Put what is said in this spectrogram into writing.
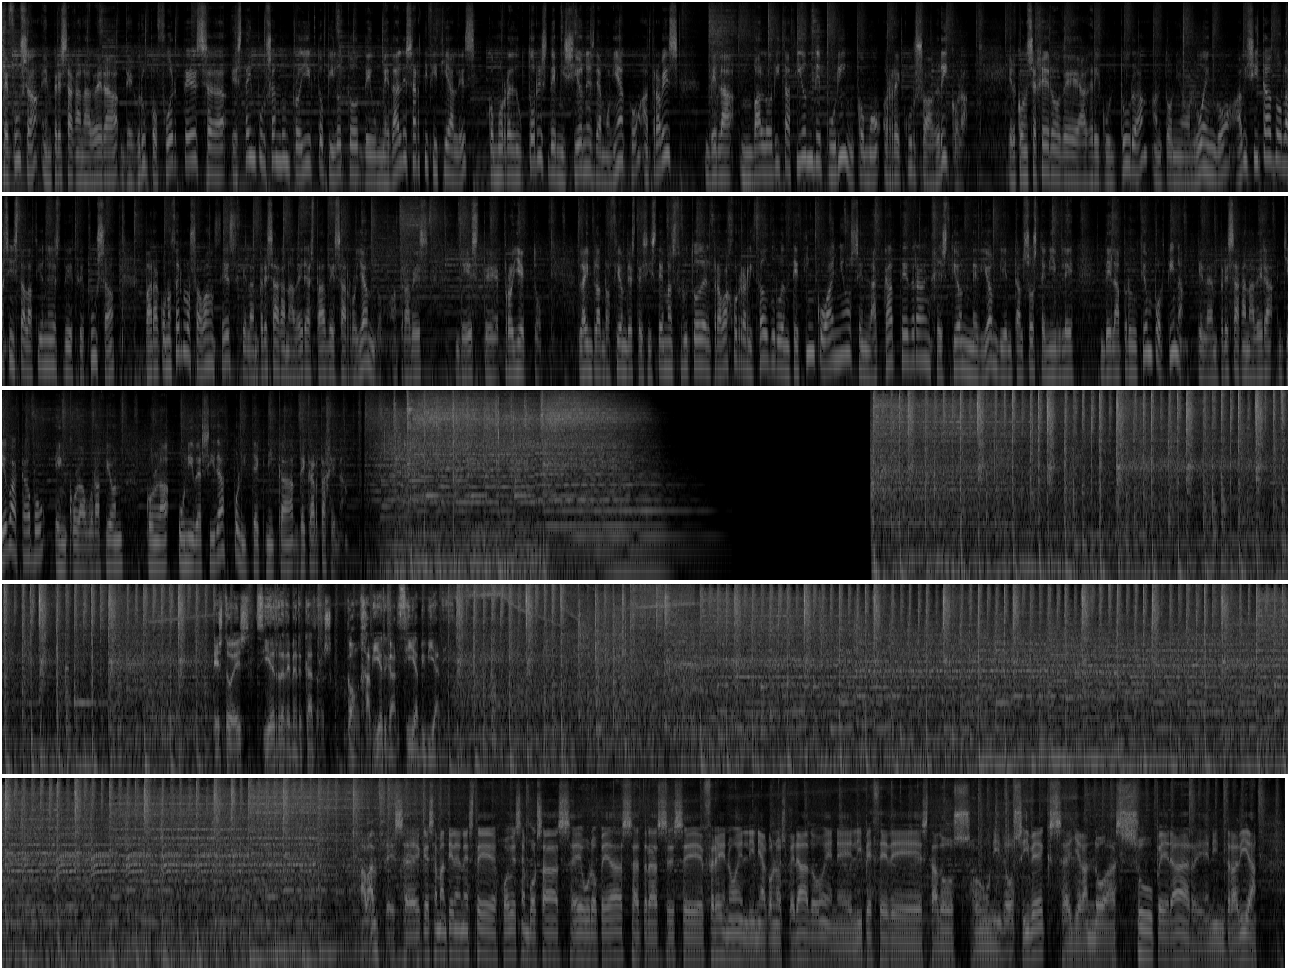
Cefusa, empresa ganadera de Grupo Fuertes, eh, está impulsando un proyecto piloto de humedales artificiales como reductores de emisiones de amoníaco a través de la valorización de purín como recurso agrícola. El consejero de Agricultura, Antonio Luengo, ha visitado las instalaciones de Cefusa para conocer los avances que la empresa ganadera está desarrollando a través de este proyecto. La implantación de este sistema es fruto del trabajo realizado durante cinco años en la Cátedra en Gestión Medioambiental Sostenible de la Producción Porcina, que la empresa ganadera lleva a cabo en colaboración con la Universidad Politécnica de Cartagena. Esto es Cierre de Mercados con Javier García Viviani. Avances eh, que se mantienen este jueves en bolsas europeas eh, tras ese freno en línea con lo esperado en el IPC de Estados Unidos. IBEX eh, llegando a superar en intradía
